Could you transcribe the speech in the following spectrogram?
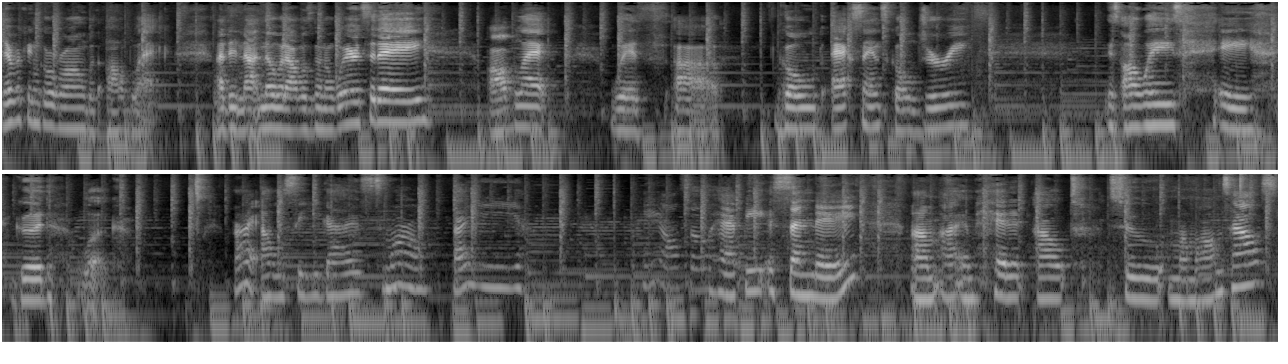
Never can go wrong with all black. I did not know what I was gonna wear today. All black with uh, gold accents, gold jewelry. Is always a good look. All right, I will see you guys tomorrow. Bye. Hey, also happy Sunday. Um, I am headed out to my mom's house.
